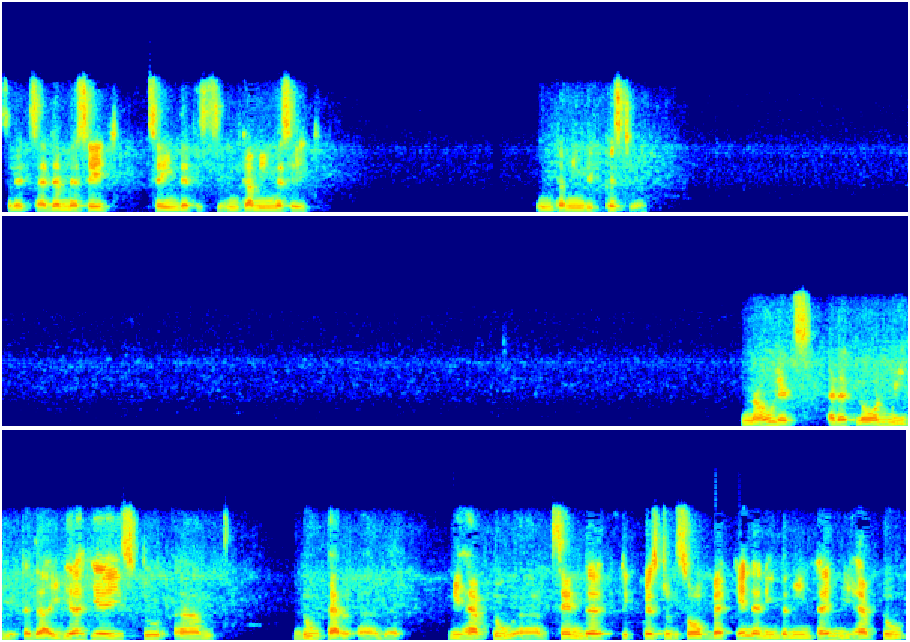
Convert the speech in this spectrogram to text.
so let's add a message saying that it's incoming message, incoming request here. Now let's add a clone mediator. The idea here is to um, do uh, the, we have to uh, send the request to the SOAP backend and in the meantime we have to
